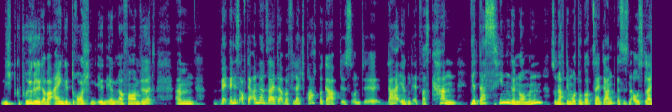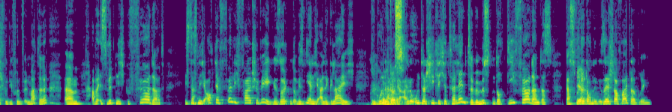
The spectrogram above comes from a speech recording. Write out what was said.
nicht geprügelt, aber eingedroschen in irgendeiner Form wird. Ähm, wenn es auf der anderen Seite aber vielleicht sprachbegabt ist und äh, da irgendetwas kann, wird das hingenommen, so nach dem Motto Gott sei Dank, das ist ein Ausgleich für die fünf in Mathe, ähm, aber es wird nicht gefördert. Ist das nicht auch der völlig falsche Weg? Wir sollten, wir sind ja nicht alle gleich. Im Grunde haben wir alle unterschiedliche Talente. Wir müssten doch die fördern. Das, das würde ja. doch eine Gesellschaft weiterbringen.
